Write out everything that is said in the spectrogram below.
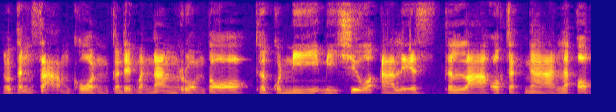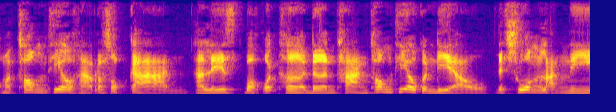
แล้วทั้งสามคนก็ได้มานั่งรวมโต๊ะเธอคนนี้มีชื่อว่าอลิสเธอลาออกจากงานและออกมาท่องเที่ยวหาประสบการณ์อลิสบอกว่าเธอเดินทางท่องเที่ยวคนเดียว แต่ช่วงหลังนี้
